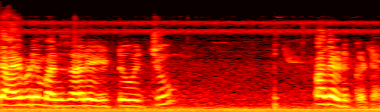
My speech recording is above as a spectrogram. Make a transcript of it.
ചായപ്പൊടിയും പഞ്ചസാരയും ഇട്ട് വെച്ചു. അതെടുക്കട്ടെ.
